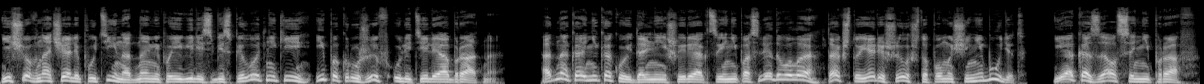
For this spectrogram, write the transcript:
Еще в начале пути над нами появились беспилотники и, покружив, улетели обратно. Однако никакой дальнейшей реакции не последовало, так что я решил, что помощи не будет, и оказался неправ.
